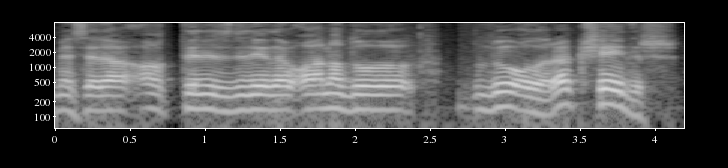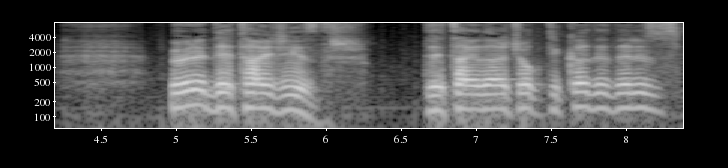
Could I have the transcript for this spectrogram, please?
mesela Akdenizli ya da Anadolu'lu olarak şeydir. Böyle detaycıyızdır. Detaylara çok dikkat ederiz,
